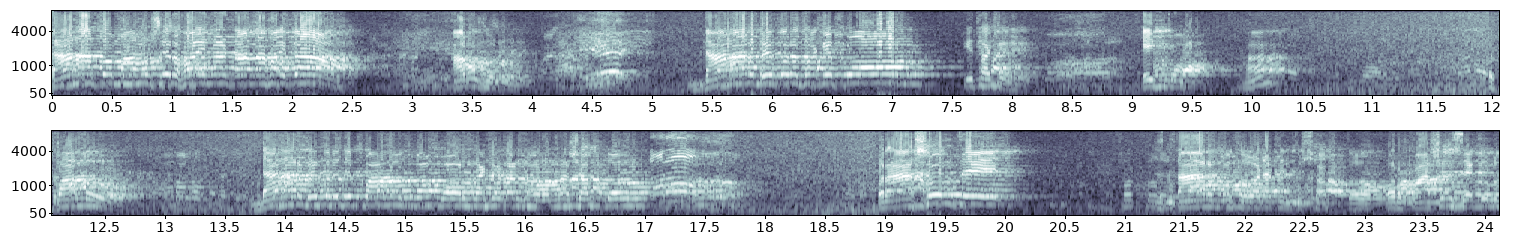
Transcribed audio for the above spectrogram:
ডানা তো মানুষের হয় না, ডানা হয় কার? আরও জোরে। ডানার ভেতরে থাকে পর, কি থাকে? এই হ্যাঁ? পালক। ডানার ভেতরে যে পালক বা পর থাকে, ওটা নরম আসল যে তার মতো, ওটা কিন্তু শক্ত। ওর পাশে যেগুলো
